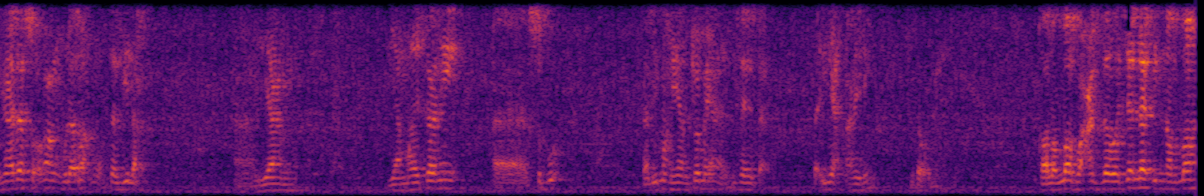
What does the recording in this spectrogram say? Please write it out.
Ini ada seorang ulama Mu'tazilah. Ha, yang yang mereka ni uh, sebut kalimah yang comel. Saya tak, tak ingat hari ini. Kita ulang. Qala Allah Azza wa Jalla inna Allah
